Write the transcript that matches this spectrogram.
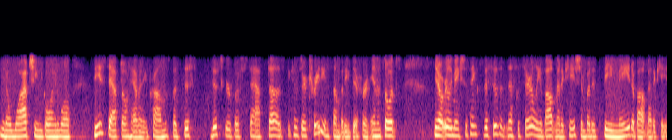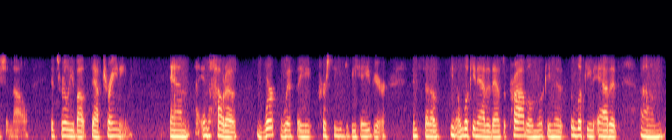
you know watching going well these staff don't have any problems but this this group of staff does because they're treating somebody different. And so it's you know it really makes you think this isn't necessarily about medication but it's being made about medication now it's really about staff training and and how to work with a perceived behavior instead of you know looking at it as a problem, looking at looking at it um,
